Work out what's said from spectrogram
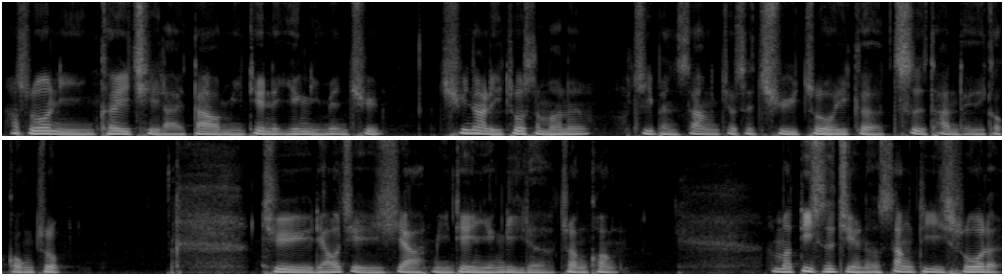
他说，你可以起来到米甸的营里面去，去那里做什么呢？基本上就是去做一个刺探的一个工作，去了解一下米甸营里的状况。那么第十节呢，上帝说了。”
